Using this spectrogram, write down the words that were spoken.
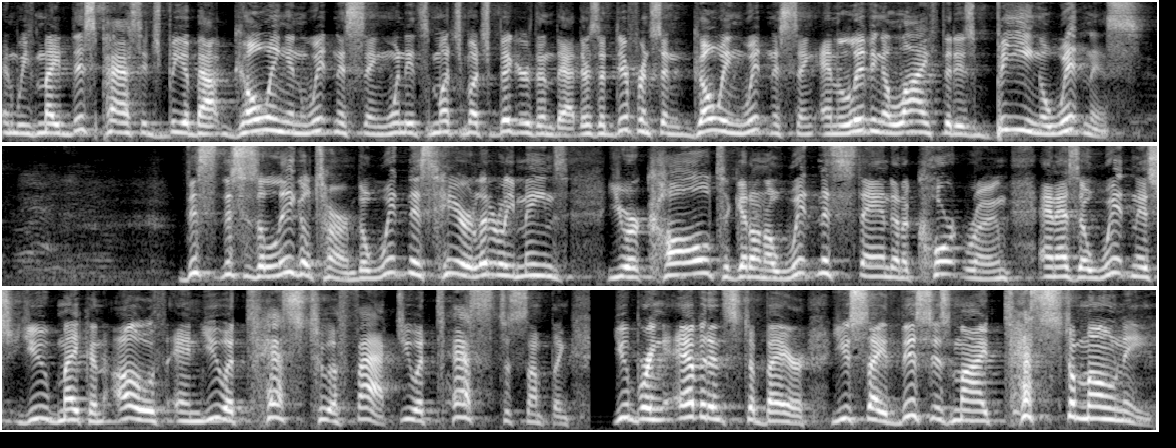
and we've made this passage be about going and witnessing when it's much, much bigger than that. There's a difference in going witnessing and living a life that is being a witness. This, this is a legal term. The witness here literally means you are called to get on a witness stand in a courtroom, and as a witness, you make an oath and you attest to a fact. You attest to something. You bring evidence to bear. You say, This is my testimony.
